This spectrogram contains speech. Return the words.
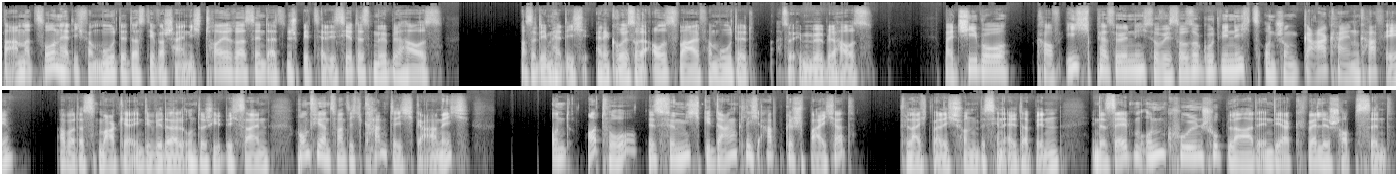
Bei Amazon hätte ich vermutet, dass die wahrscheinlich teurer sind als ein spezialisiertes Möbelhaus. Außerdem hätte ich eine größere Auswahl vermutet, also im Möbelhaus. Bei Chibo kaufe ich persönlich sowieso so gut wie nichts und schon gar keinen Kaffee. Aber das mag ja individuell unterschiedlich sein. Home24 kannte ich gar nicht. Und Otto ist für mich gedanklich abgespeichert, vielleicht weil ich schon ein bisschen älter bin, in derselben uncoolen Schublade, in der Quelle-Shops sind.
